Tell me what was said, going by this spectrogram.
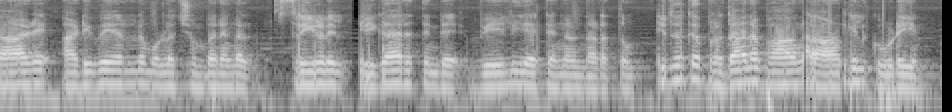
താഴെ അടിവേറിലുമുള്ള ചുംബനങ്ങൾ സ്ത്രീകളിൽ വികാരത്തിന്റെ വേലിയേറ്റങ്ങൾ നടത്തും. ഇതൊക്കെ പ്രധാന ഭാഗങ്ങളാണെങ്കിൽ കൂടിയും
